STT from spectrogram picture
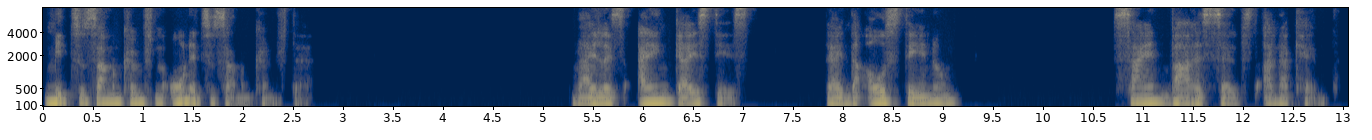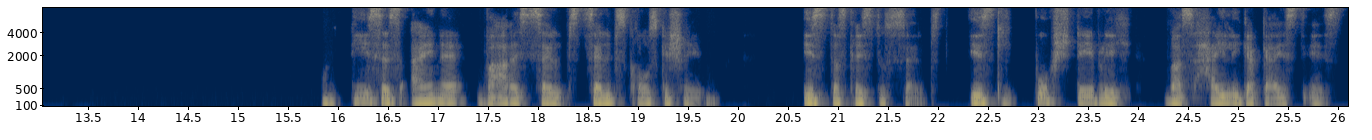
mit Zusammenkünften, ohne Zusammenkünfte. Weil es ein Geist ist, der in der Ausdehnung sein wahres Selbst anerkennt. Und dieses eine wahre Selbst, selbst großgeschrieben, ist das Christus selbst, ist buchstäblich, was Heiliger Geist ist.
